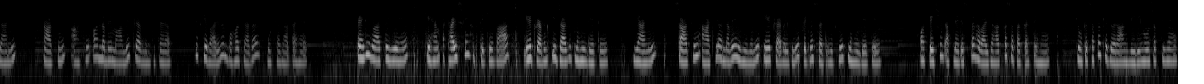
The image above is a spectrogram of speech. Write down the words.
यानी सातवें, आठवें और नबे माह में ट्रैवलिंग की तरफ़, जिसके बारे में बहुत ज़्यादा पूछा जाता है। पहली बात तो ये है कि हम अट्ठाईसवें हफ़्ते के बाद एयर ट्रैवल की इजाज़त नहीं देते, यानी सातवें, आठवें और नवें महीने में एयर ट्रैवल के लिए फ़िटनेस सर्टिफिकेट नहीं देते, और पेशेंट अपने रिस्क पर हवाई जहाज़ का सफ़र करते हैं, क्योंकि सफ़र के दौरान ब्लीडिंग हो सकती है,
